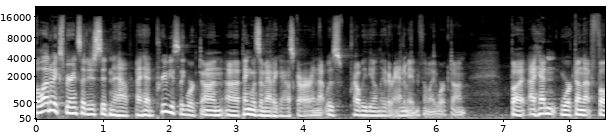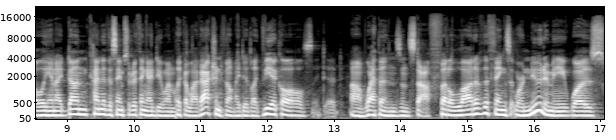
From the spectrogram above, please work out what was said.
A lot of experience that I just didn't have. I had previously worked on uh, Penguins of Madagascar, and that was probably the only other animated film I'd worked on. But I hadn't worked on that fully, and I'd done kind of the same sort of thing I do on like a live action film. I did like vehicles, I did um, weapons and stuff. But a lot of the things that were new to me was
